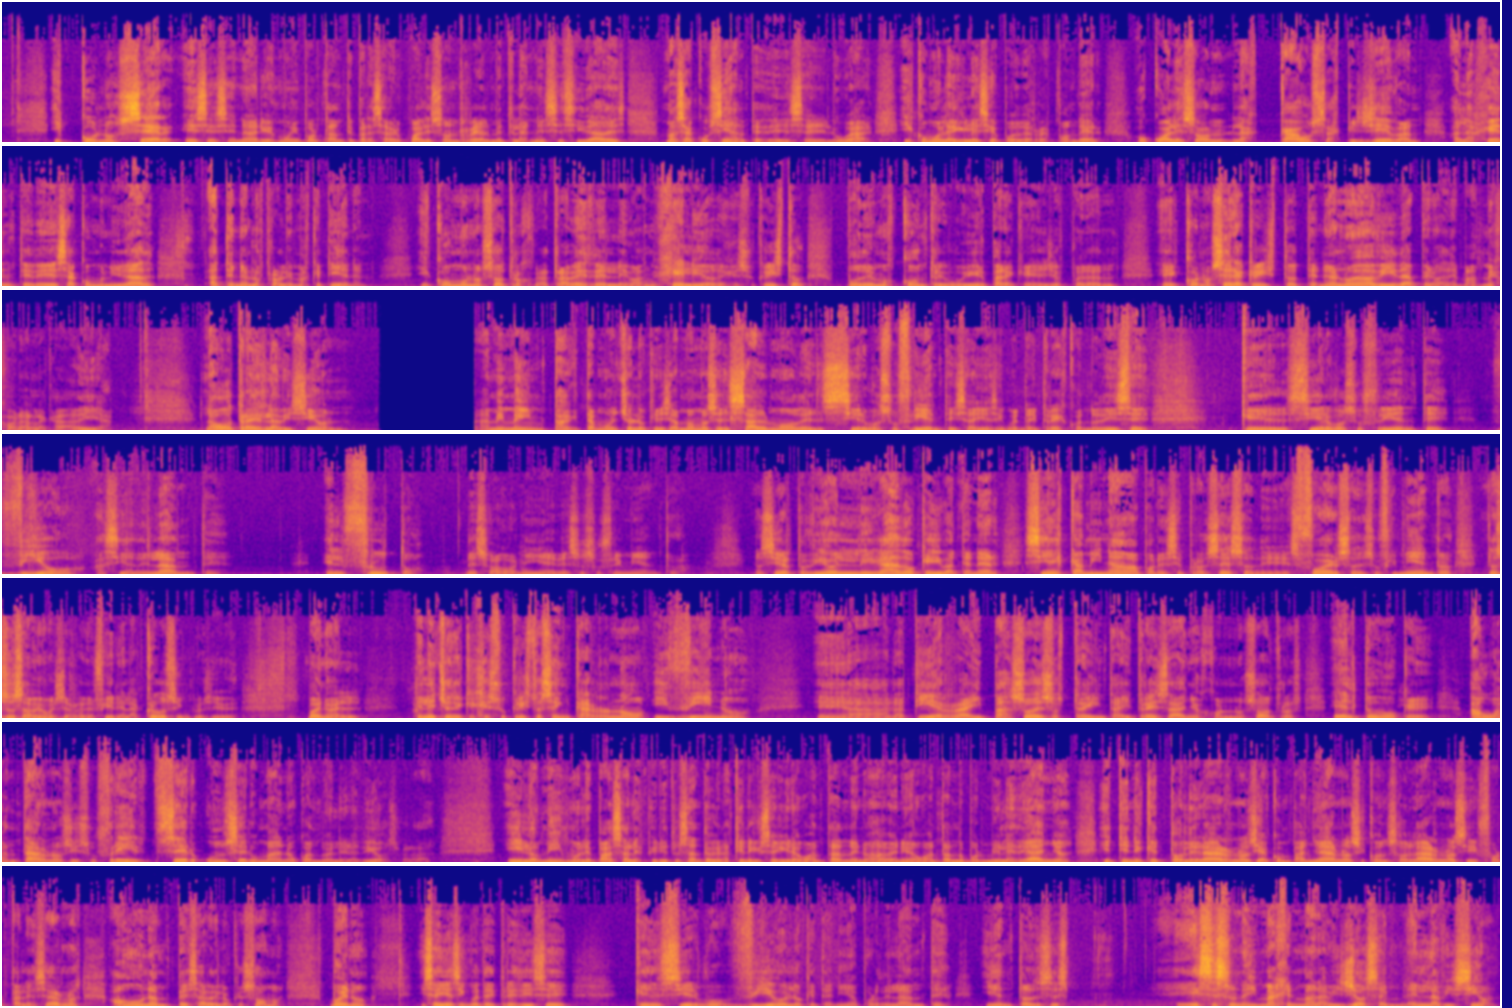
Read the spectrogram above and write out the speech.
Y conocer ese escenario es muy importante para saber cuáles son realmente las necesidades más acuciantes de ese lugar y cómo la iglesia puede responder o cuáles son las causas que llevan a la gente de esa comunidad a tener los problemas que tienen y cómo nosotros a través del Evangelio de Jesucristo podemos contribuir para que ellos puedan eh, conocer a Cristo, tener nueva vida, pero además mejorarla cada día. La otra es la visión. A mí me impacta mucho lo que llamamos el Salmo del siervo sufriente, Isaías 53, cuando dice que el siervo sufriente vio hacia adelante el fruto de su agonía y de su sufrimiento. ¿No es cierto? Vio el legado que iba a tener si él caminaba por ese proceso de esfuerzo, de sufrimiento. Nosotros sabemos que se refiere a la cruz inclusive. Bueno, el, el hecho de que Jesucristo se encarnó y vino eh, a la tierra y pasó esos 33 años con nosotros, él tuvo que aguantarnos y sufrir, ser un ser humano cuando Él era Dios, ¿verdad? Y lo mismo le pasa al Espíritu Santo que nos tiene que seguir aguantando y nos ha venido aguantando por miles de años y tiene que tolerarnos y acompañarnos y consolarnos y fortalecernos aún a pesar de lo que somos. Bueno, Isaías 53 dice que el siervo vio lo que tenía por delante y entonces esa es una imagen maravillosa en, la visión.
